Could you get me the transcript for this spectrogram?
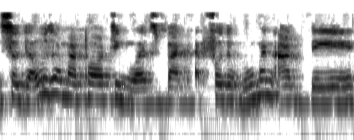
So those are my parting words, but for the woman out there,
